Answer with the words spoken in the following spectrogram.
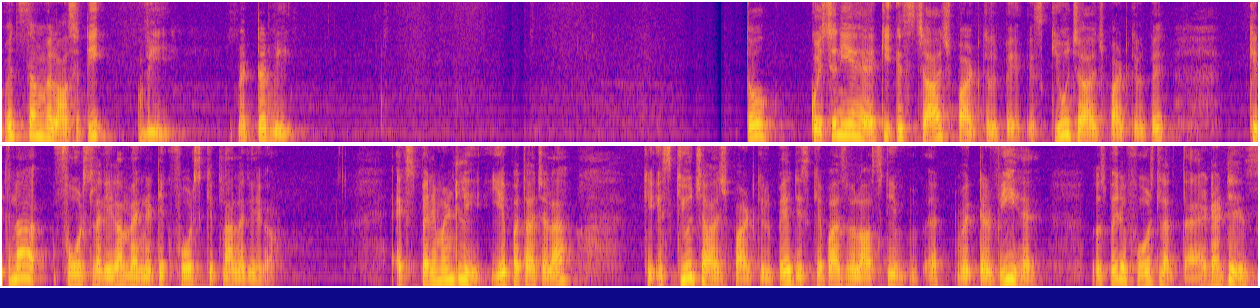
With some velocity v, vector v. तो क्वेश्चन ये है कि इस चार्ज पार्टिकल पे, इस क्यू चार्ज पार्टिकल पे कितना फोर्स लगेगा मैग्नेटिक फोर्स कितना लगेगा? एक्सपेरिमेंटली ये पता चला कि इस क्यू चार्ज पार्टिकल पे जिसके पास वेलोसिटी वेक्टर वी है तो उस पर जो फोर्स लगता है that is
